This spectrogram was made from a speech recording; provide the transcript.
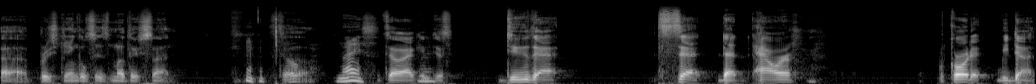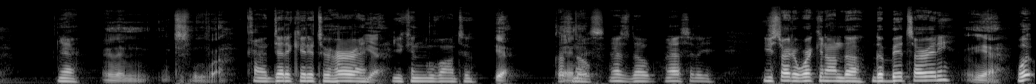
uh, Bruce Jingles, his mother's son. so, nice. so I can just do that set that hour, record it, be done, Yeah, and then just move on. kind of dedicated to her, and Yeah. you can move on to. Yeah, That's And- Nice. That's dope. Actually, you started working on the the bits already. yeah. What?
